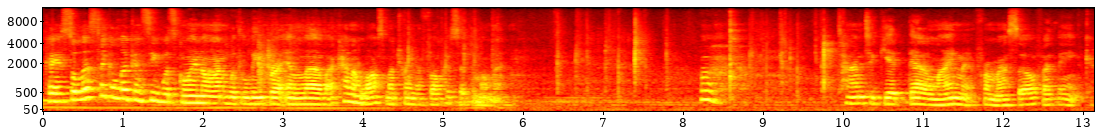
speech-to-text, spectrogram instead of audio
Okay, so let's take a look and see what's going on with Libra and love. I kind of lost my train of focus at the moment. time to get that alignment for myself, I think.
